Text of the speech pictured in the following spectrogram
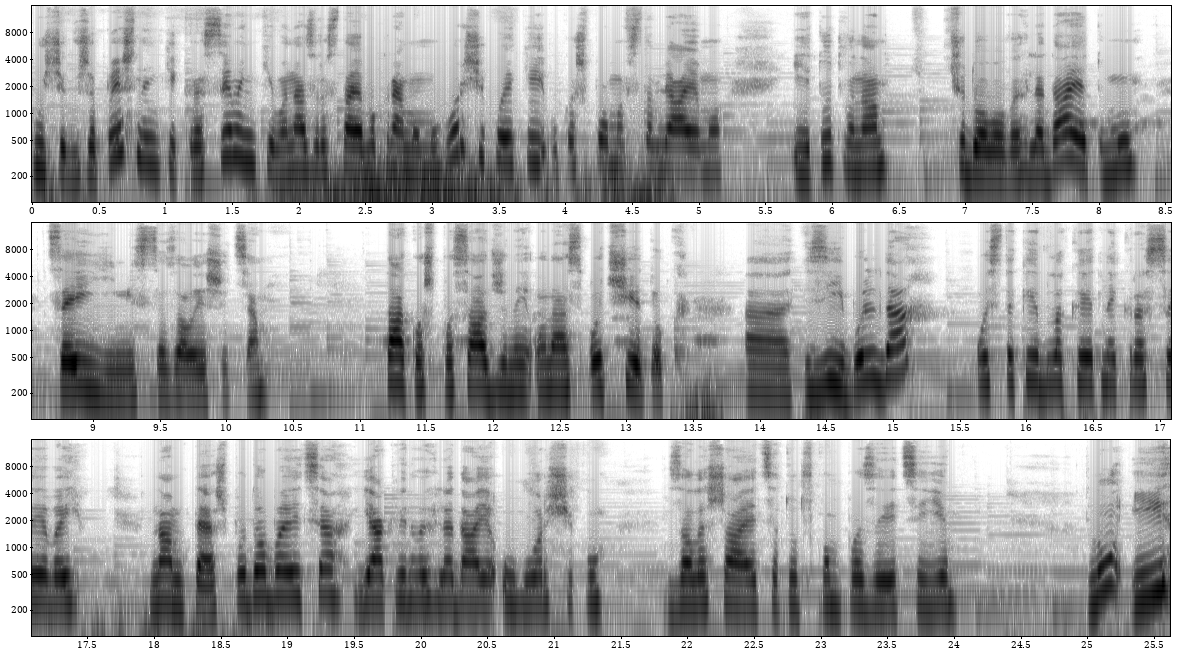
кущик вже пишненький, красивенький. Вона зростає в окремому горщику, який у кашпо ми вставляємо. І тут вона чудово виглядає, тому це її місце залишиться. Також посаджений у нас очіток е, Зібольда, ось такий блакитний, красивий. Нам теж подобається, як він виглядає у горщику, залишається тут в композиції. Ну і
